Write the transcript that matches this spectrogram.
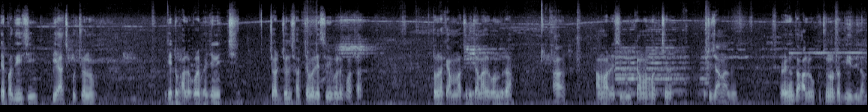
এরপর দিয়েছি পেঁয়াজ কুচোনো। দিয়ে একটু ভালো করে ভেজে নিচ্ছি। চটজলদি শর্ট টাইমের রেসিপি বলে কথা। তোমরা কেমন আছো একটু জানাবে বন্ধুরা। আর আমার রেসিপি কেমন হচ্ছে একটু জানাবে। এবার কিন্তু আলু কুচোনোটা দিয়ে দিলাম।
